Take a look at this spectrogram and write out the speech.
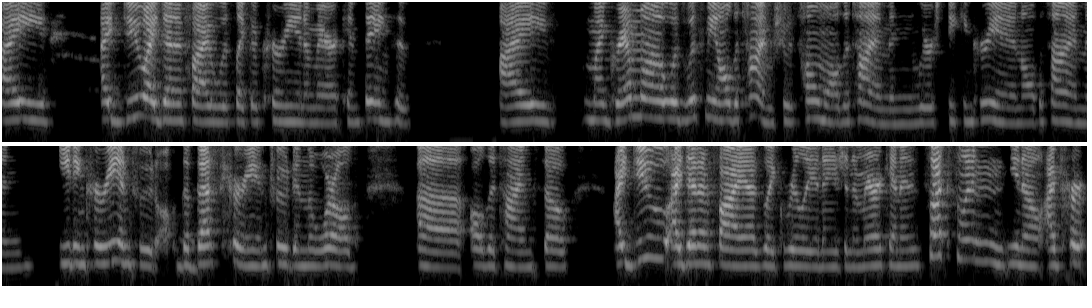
I, I do identify with like a Korean American thing because I my grandma was with me all the time. She was home all the time and we were speaking Korean all the time and eating Korean food, the best Korean food in the world uh all the time. So I do identify as like really an Asian American and it sucks when, you know, I've heard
